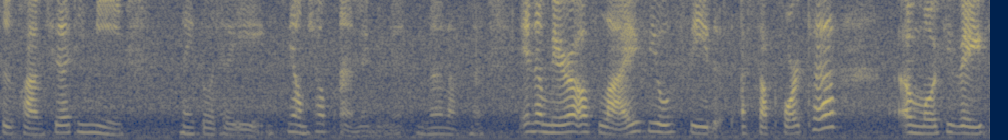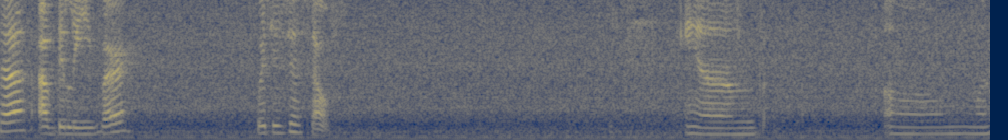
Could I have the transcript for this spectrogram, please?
คือความเชื่อที่มีในตัวเธอเองนี่ออมชอบอ่านอะไรแบบนี้ยมันน่ารักนะ In the mirror of life you'll see a supporter a motivator a believer which is yourself and um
